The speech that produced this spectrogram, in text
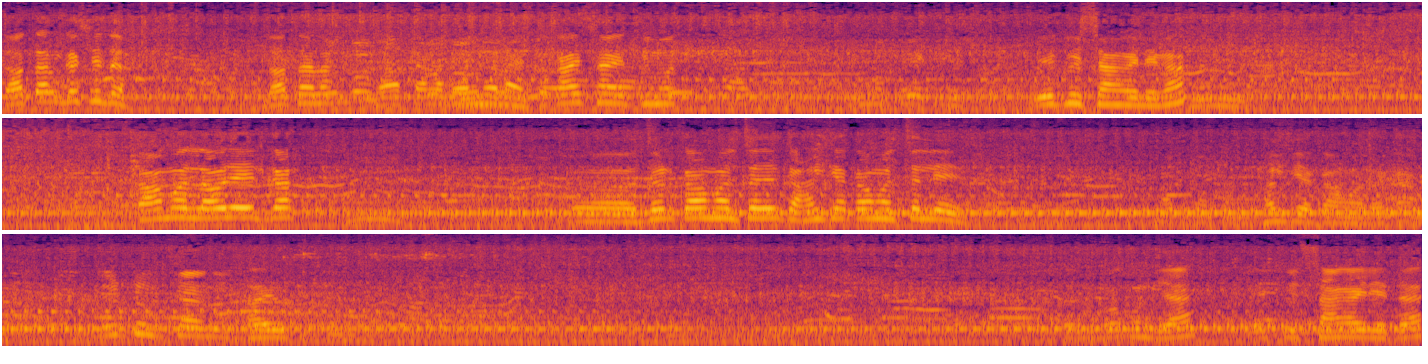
दाताला कशी तर दाताला. दाताला काय सांगायची किंमत? एकवीस सांगायली का? कामाला लावले आहेत का? जड कामाला चालेल का? हलक्या कामाला चालले आहेत? हलक्या कामाला का? युट्यूब चॅनल हा. तर बघून घ्या. एकवीस सांगायला येतं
